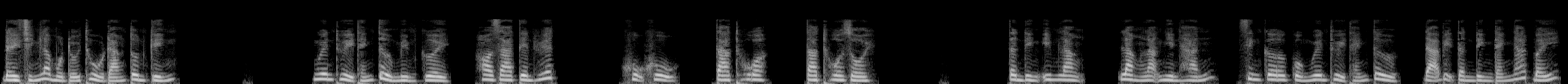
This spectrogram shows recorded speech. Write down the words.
Đây chính là một đối thủ đáng tôn kính. Nguyên thủy thánh tử mỉm cười, ho ra tiên huyết. Khụ khụ, ta thua ta thua rồi. Tần đình im lặng lẳng lặng nhìn hắn, sinh cơ của nguyên thủy thánh tử đã bị tần đình đánh nát bấy.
